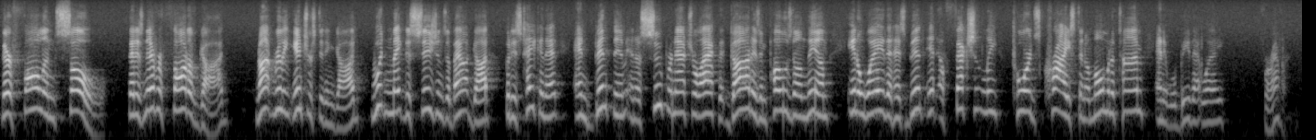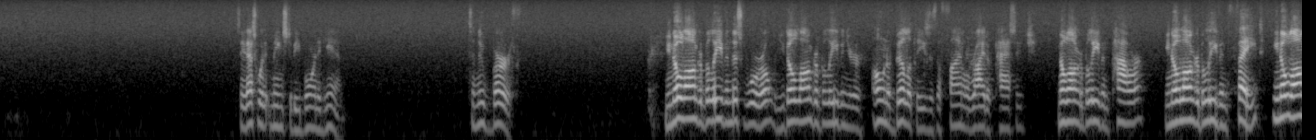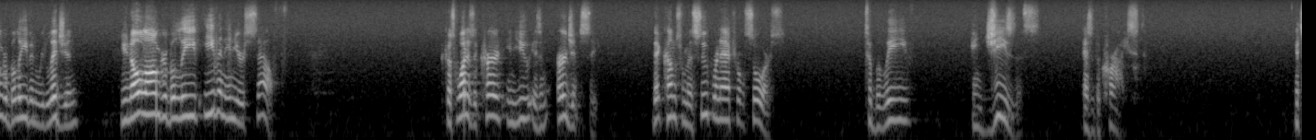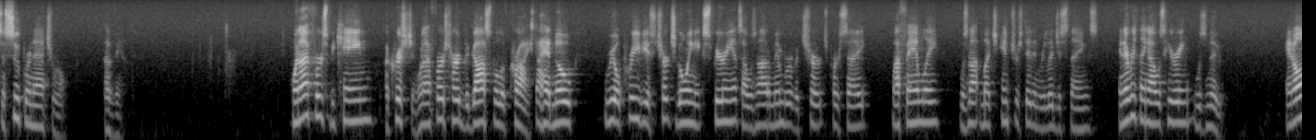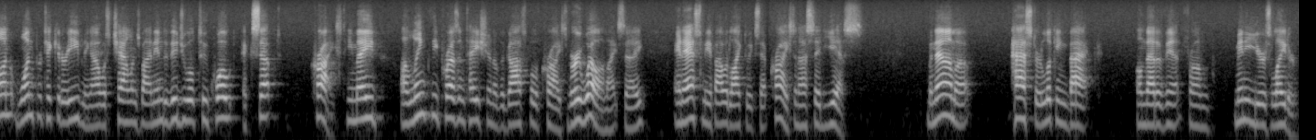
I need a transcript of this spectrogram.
their fallen soul that has never thought of God, not really interested in God, wouldn't make decisions about God, but has taken that and bent them in a supernatural act that God has imposed on them in a way that has bent it affectionately towards Christ in a moment of time, and it will be that way forever. See, that's what it means to be born again. It's a new birth. You no longer believe in this world. You no longer believe in your own abilities as the final rite of passage. No longer believe in power. You no longer believe in fate. You no longer believe in religion. You no longer believe even in yourself. Because what has occurred in you is an urgency that comes from a supernatural source to believe in Jesus as the Christ. It's a supernatural event. When I first became a Christian, when I first heard the gospel of Christ, I had no real previous church going experience. I was not a member of a church per se. My family was not much interested in religious things, and everything I was hearing was new. And on one particular evening, I was challenged by an individual to, quote, accept Christ. He made a lengthy presentation of the gospel of Christ, very well, I might say, and asked me if I would like to accept Christ. And I said yes. But now I'm a pastor looking back on that event from many years later.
